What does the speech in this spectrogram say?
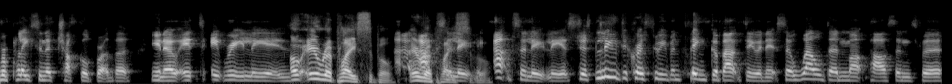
replacing a chuckle brother. You know, it it really is. Oh, irreplaceable. Irreplaceable. Absolutely. Absolutely. It's just ludicrous to even think about doing it. So well done, Mark Parsons, for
